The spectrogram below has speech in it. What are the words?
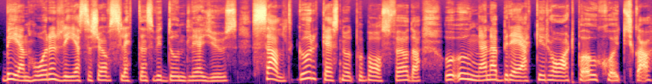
Benhåren reser sig av slättens vidundliga ljus. Saltgurka är snudd på basföda och ungarna bräker rart på östgötska.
